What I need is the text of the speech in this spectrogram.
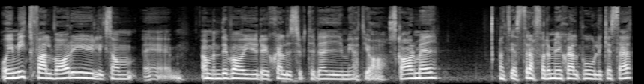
Och i mitt fall var det ju liksom, eh, ja men det var ju det självdestruktiva i och med att jag skar mig. Att jag straffade mig själv på olika sätt.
